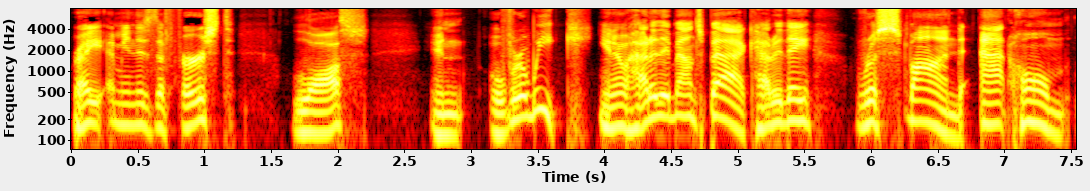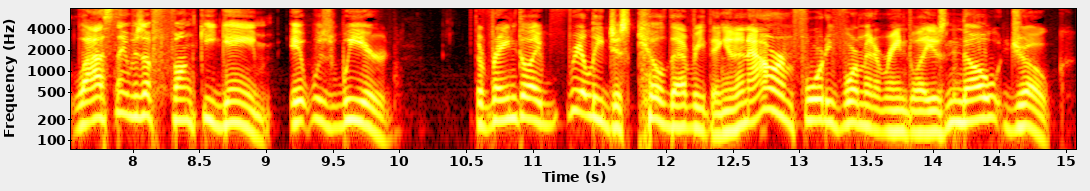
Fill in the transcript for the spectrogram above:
right? I mean, this is the first loss in over a week. You know, how do they bounce back? How do they respond at home? Last night was a funky game. It was weird. The rain delay really just killed everything. And an hour and 44 minute rain delay is no joke.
